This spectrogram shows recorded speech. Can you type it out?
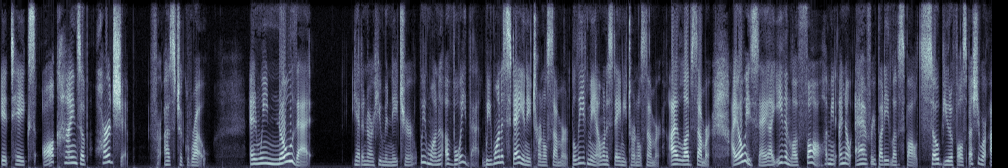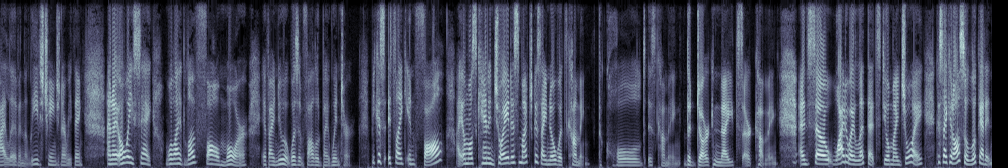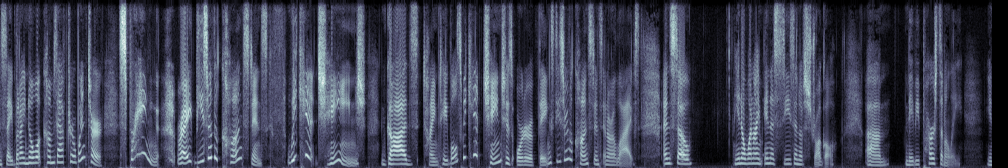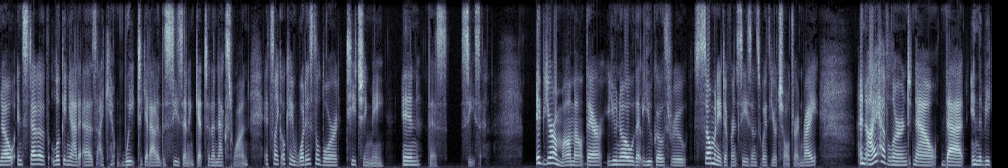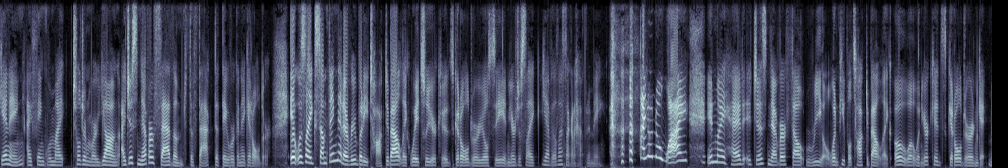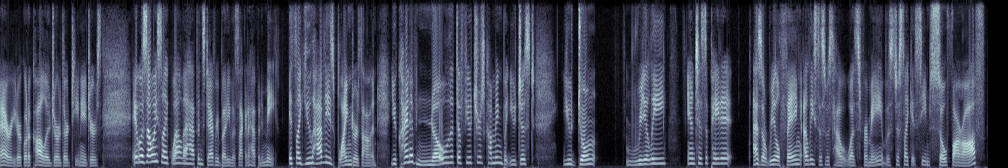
it takes all kinds of hardship for us to grow. And we know that Yet in our human nature, we want to avoid that. We want to stay in eternal summer. Believe me, I want to stay in eternal summer. I love summer. I always say I even love fall. I mean, I know everybody loves fall. It's so beautiful, especially where I live and the leaves change and everything. And I always say, well, I'd love fall more if I knew it wasn't followed by winter because it's like in fall, I almost can't enjoy it as much because I know what's coming. The cold is coming, the dark nights are coming. And so, why do I let that steal my joy? Because I could also look at it and say, but I know what comes after winter spring, right? These are the constants. We can't change God's timetables, we can't change His order of things. These are the constants in our lives. And so, you know, when I'm in a season of struggle, um, maybe personally. You know, instead of looking at it as I can't wait to get out of the season and get to the next one, it's like, okay, what is the Lord teaching me in this season? If you're a mom out there, you know that you go through so many different seasons with your children, right? And I have learned now that in the beginning, I think when my children were young, I just never fathomed the fact that they were going to get older. It was like something that everybody talked about, like, wait till your kids get older, you'll see. And you're just like, yeah, but that's not going to happen to me. I don't know why in my head it just never felt real when people talked about, like, oh, well, when your kids get older and get married or go to college or they're teenagers. It was always like, well, that happens to everybody, but it's not going to happen to me. It's like you have these blinders on. You kind of know that the future's coming, but you just, you don't really anticipate it as a real thing. At least this was how it was for me. It was just like it seemed so far off.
